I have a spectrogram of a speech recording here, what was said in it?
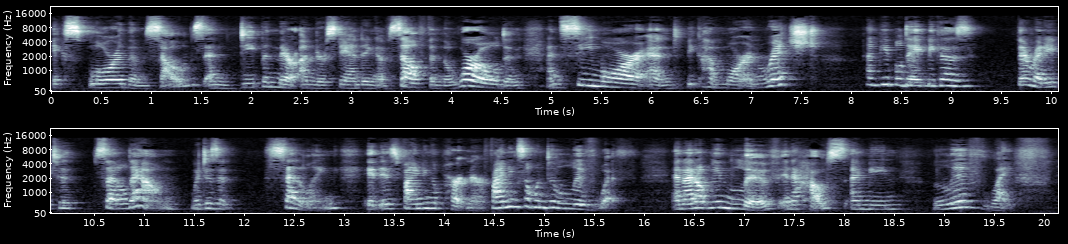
explore themselves and deepen their understanding of self and the world and, and see more and become more enriched. And people date because they're ready to settle down, which isn't settling. It is finding a partner, finding someone to live with. And I don't mean live in a house, I mean live life,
